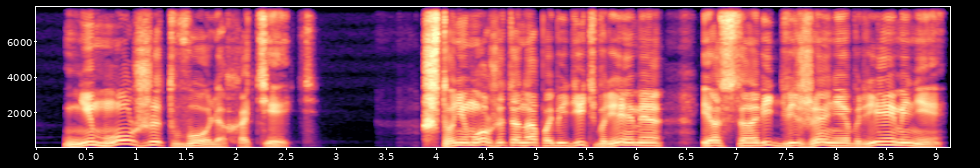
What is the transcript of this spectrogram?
— не может воля хотеть, что не может она победить время и остановить движение времени,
